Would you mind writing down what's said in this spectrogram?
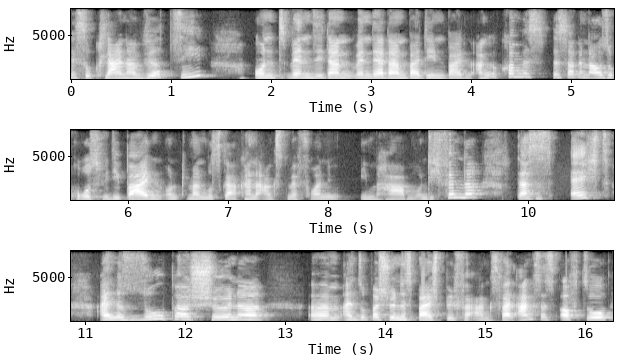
desto kleiner wird sie. Und wenn sie dann, wenn der dann bei den beiden angekommen ist, ist er genauso groß wie die beiden und man muss gar keine Angst mehr vor ihm haben. Und ich finde, das ist echt eine super schöne, ähm, ein super schönes Beispiel für Angst, weil Angst ist oft so,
